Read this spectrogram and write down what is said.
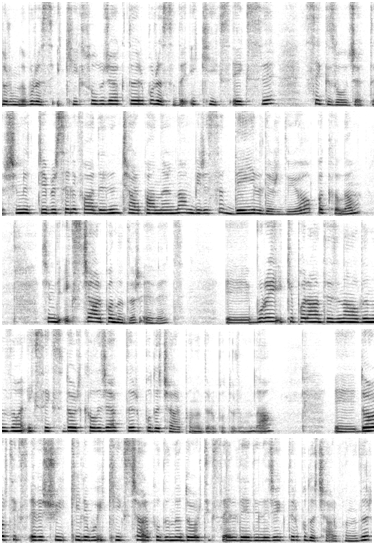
durumda burası 2x olacaktır. Burası da 2x eksi 8 olacaktır. Şimdi cebirsel ifadenin çarpanlarından birisi değildir diyor. Bakalım. Şimdi x çarpanıdır. Evet. Ee, burayı iki parantezin aldığınız zaman x eksi 4 kalacaktır. Bu da çarpanıdır bu durumda. 4x ee, evet şu 2 ile bu 2x çarpıldığında 4x elde edilecektir. Bu da çarpanıdır.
